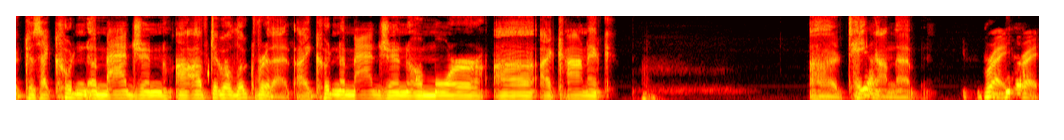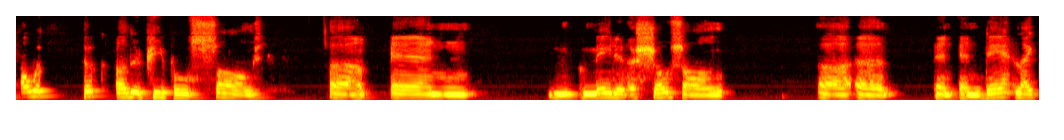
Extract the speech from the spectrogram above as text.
Because uh, I couldn't imagine. I'll have to go look for that. I couldn't imagine a more uh, iconic uh, take Yeah. on that. Right, Yeah, right. always took other people's songs uh, and made it a show song, uh, uh, and and dan- like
